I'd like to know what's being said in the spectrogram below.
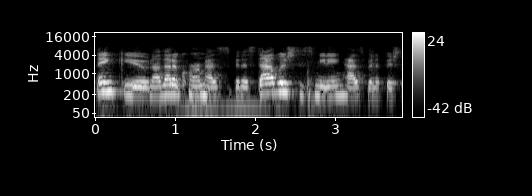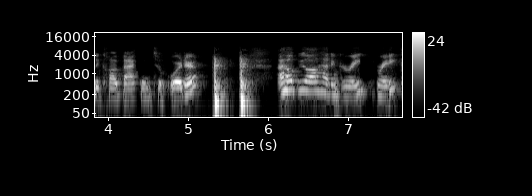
Thank you. Now that a quorum has been established, this meeting has been officially called back into order. I hope you all had a great break.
